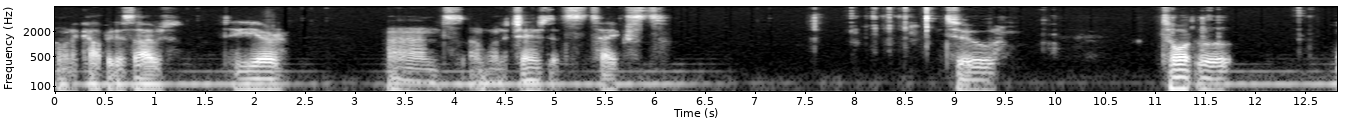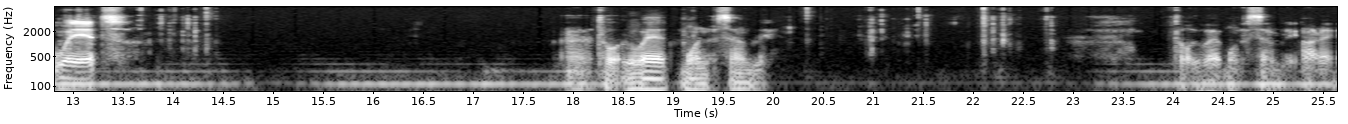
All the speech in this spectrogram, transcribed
I want to copy this out to here. And I'm going to change this text to total weight uh, total weight one assembly total weight one assembly. Alright,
